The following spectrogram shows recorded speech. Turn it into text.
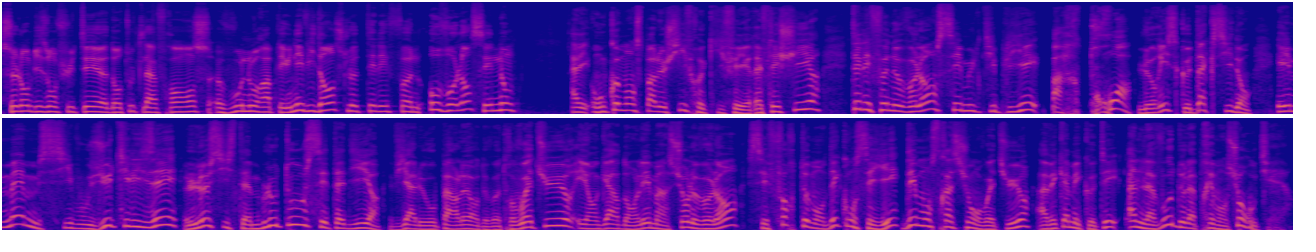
selon Bison Futé dans toute la France, vous nous rappelez une évidence, le téléphone au volant, c'est non. Allez, on commence par le chiffre qui fait réfléchir. Téléphoner au volant, c'est multiplié par 3 le risque d'accident. Et même si vous utilisez le système Bluetooth, c'est-à-dire via le haut-parleur de votre voiture et en gardant les mains sur le volant, c'est fortement déconseillé. Démonstration en voiture avec à mes côtés Anne Lavaux de la prévention routière.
